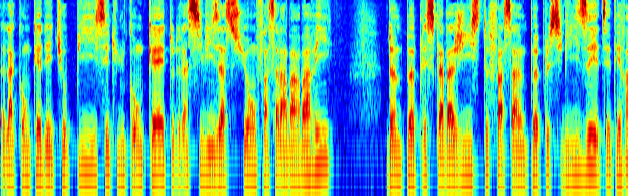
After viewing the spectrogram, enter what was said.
la conquête d'Éthiopie, c'est une conquête de la civilisation face à la barbarie, d'un peuple esclavagiste face à un peuple civilisé, etc.,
